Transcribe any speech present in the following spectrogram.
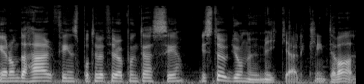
Mer om det här finns på tv4.se. I studion nu Mikael Klintevall.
